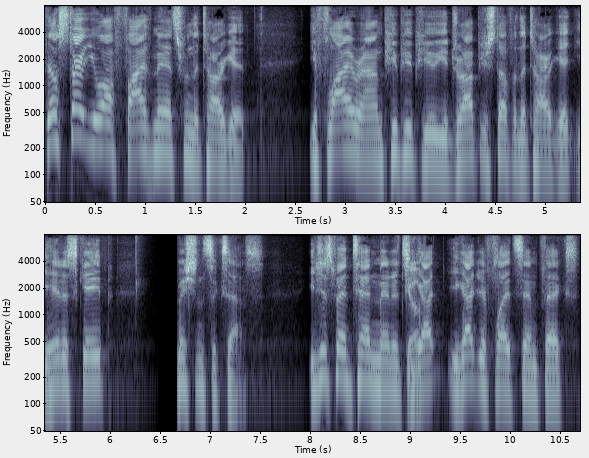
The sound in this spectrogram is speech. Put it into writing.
they'll start you off five minutes from the target. You fly around, pew, pew, pew, you drop your stuff on the target, you hit escape, mission success. You just spent 10 minutes, you got you got your flight sim fix.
